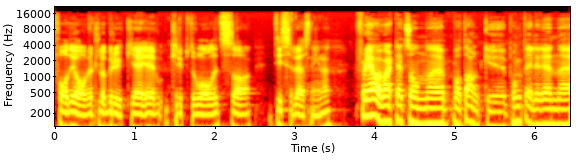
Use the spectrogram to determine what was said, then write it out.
få de over til å bruke kryptowallets og disse løsningene. For det har jo vært et sånn eh, måte ankepunkt, eller en eh,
